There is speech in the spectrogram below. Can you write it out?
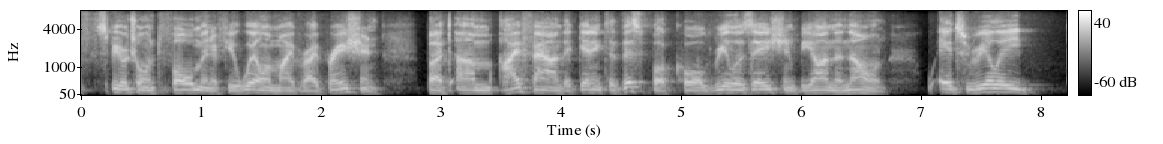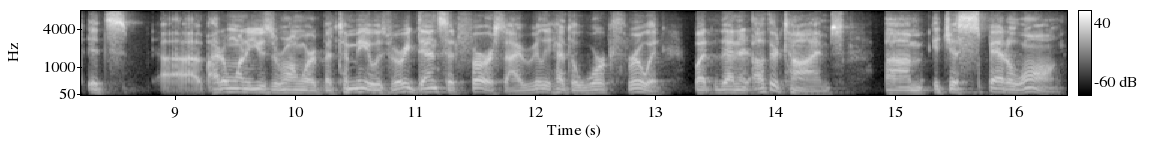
spiritual unfoldment, if you will, and my vibration. But um, I found that getting to this book called Realization Beyond the Known, it's really, it's, uh, I don't want to use the wrong word, but to me it was very dense at first. I really had to work through it. But then at other times, um, it just sped along.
